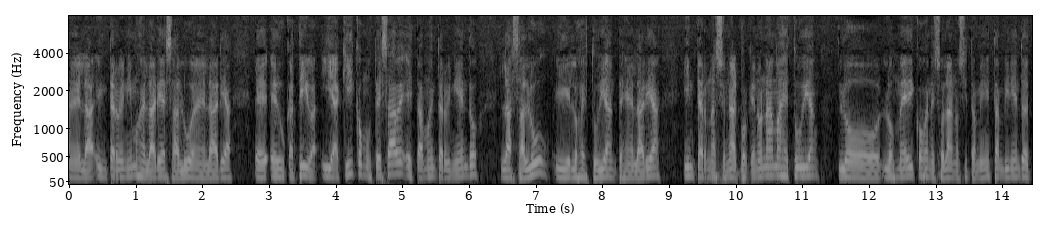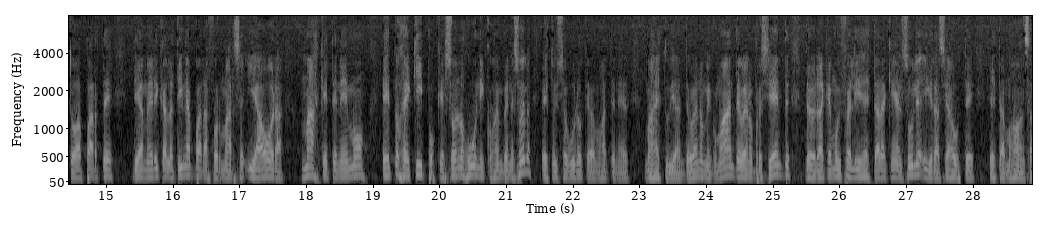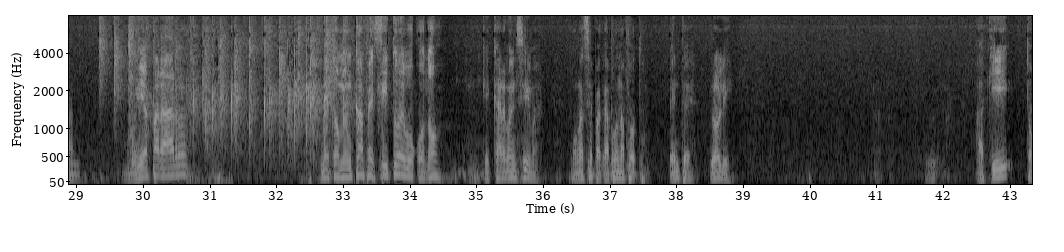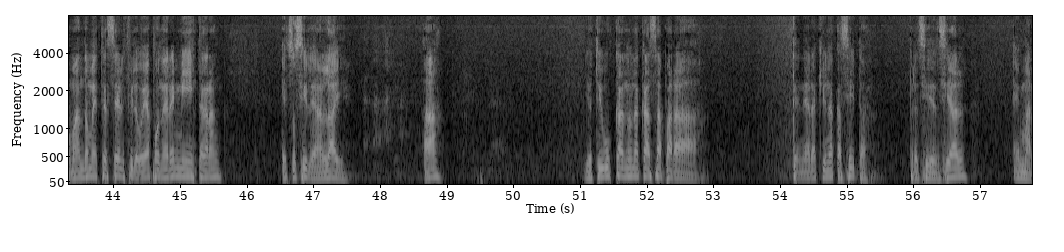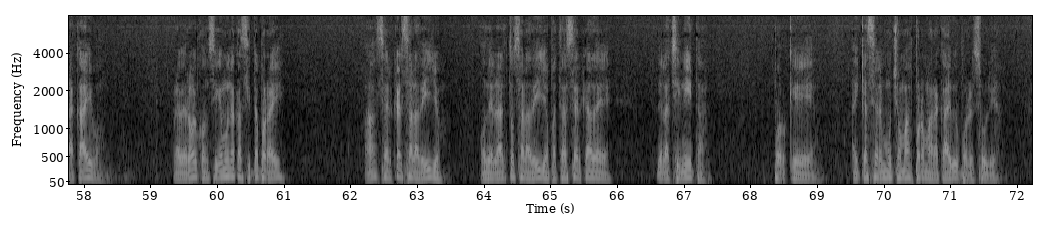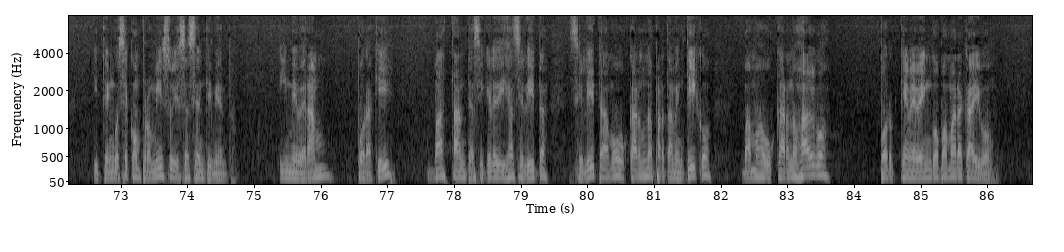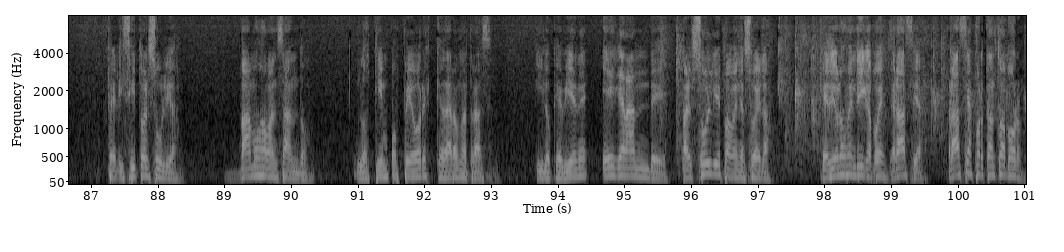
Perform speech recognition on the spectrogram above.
intervenimos en el área de salud, en el área eh, educativa. Y aquí, como usted sabe, estamos interviniendo la salud y los estudiantes en el área internacional, porque no nada más estudian los médicos venezolanos, sino también están viniendo de toda parte de América Latina para formarse. Y ahora, más que tenemos estos equipos que son los únicos en Venezuela, estoy seguro que vamos a tener más estudiantes. Bueno, mi comandante, bueno, presidente, de verdad que muy feliz de estar aquí en el Zulia y gracias a usted estamos avanzando. Voy a parar me tomé un cafecito de Boconó. que cargo encima. Póngase para acá por una foto. Vente, Loli. Aquí, tomándome este selfie, lo voy a poner en mi Instagram. Eso sí, le dan like. ¿Ah? Yo estoy buscando una casa para tener aquí una casita presidencial en Maracaibo. Reverol, consígueme una casita por ahí. ¿Ah? Cerca del Saladillo o del Alto Saladillo, para estar cerca de, de la Chinita. Porque hay que hacer mucho más por Maracaibo y por el Zulia. Y tengo ese compromiso y ese sentimiento. Y me verán por aquí bastante. Así que le dije a Silita, Silita, vamos a buscarnos un apartamentico, vamos a buscarnos algo, porque me vengo para Maracaibo. Felicito al Zulia. Vamos avanzando. Los tiempos peores quedaron atrás. Y lo que viene es grande para el Zulia y para Venezuela. Que Dios los bendiga, pues. Gracias. Gracias por tanto amor.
